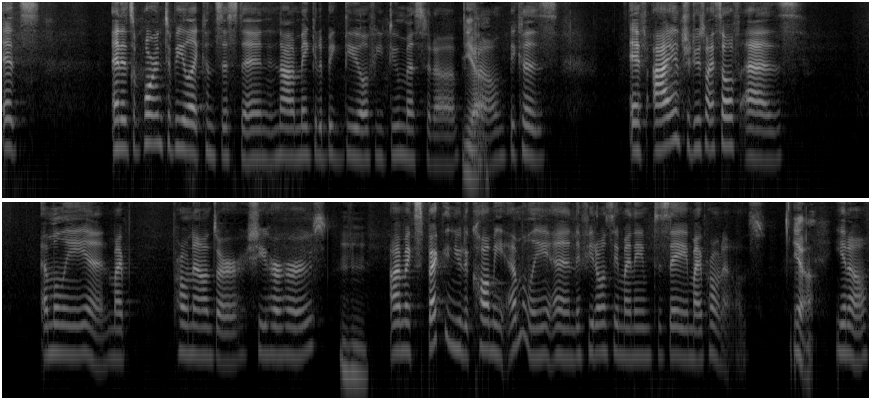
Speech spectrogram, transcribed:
it's and it's important to be like consistent and not make it a big deal if you do mess it up. You Yeah. know, because if I introduce myself as Emily and my pronouns are she, her, hers, mm-hmm. I'm expecting you to call me Emily, and if you don't say my name, to say my pronouns. yeah You know,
